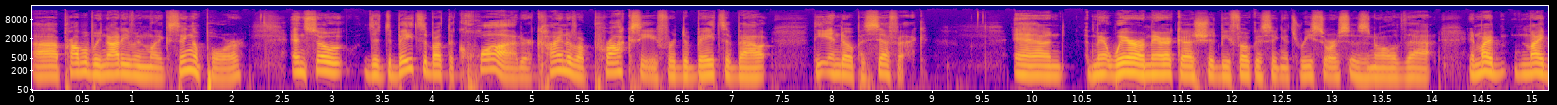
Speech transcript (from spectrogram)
uh, probably not even like Singapore. And so the debates about the Quad are kind of a proxy for debates about the Indo Pacific and Amer- where America should be focusing its resources and all of that. And my my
